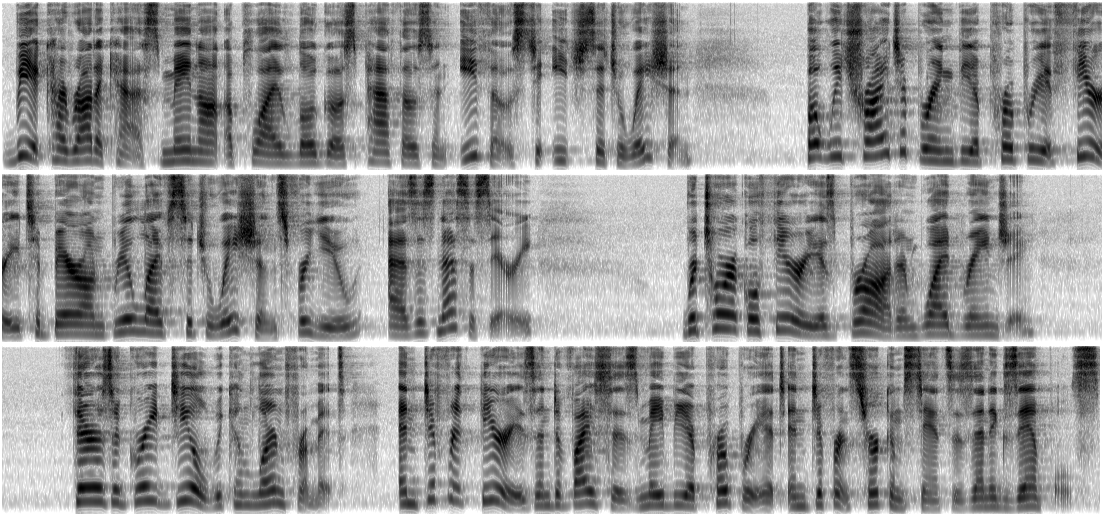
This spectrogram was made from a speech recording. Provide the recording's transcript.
We at Kairoticast may not apply logos, pathos, and ethos to each situation, but we try to bring the appropriate theory to bear on real life situations for you as is necessary. Rhetorical theory is broad and wide ranging. There is a great deal we can learn from it and different theories and devices may be appropriate in different circumstances and examples.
